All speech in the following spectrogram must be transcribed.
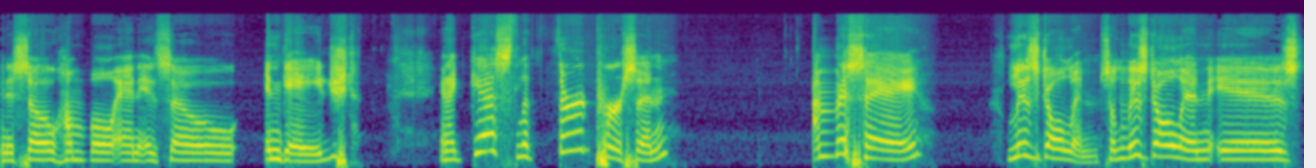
and is so humble and is so engaged. And I guess the third person, I'm going to say Liz Dolan. So Liz Dolan is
